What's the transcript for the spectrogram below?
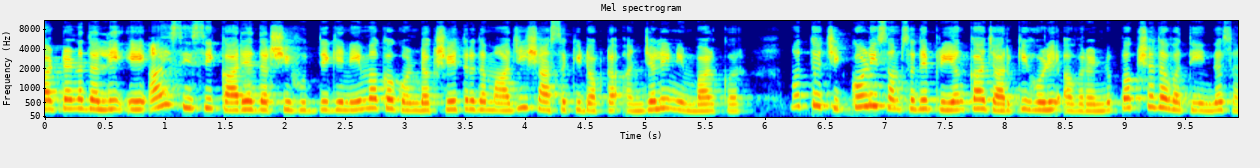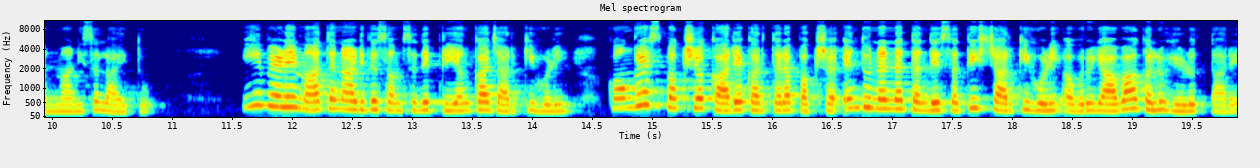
ಪಟ್ಟಣದಲ್ಲಿ ಎಐಸಿಸಿ ಕಾರ್ಯದರ್ಶಿ ಹುದ್ದೆಗೆ ನೇಮಕಗೊಂಡ ಕ್ಷೇತ್ರದ ಮಾಜಿ ಶಾಸಕಿ ಡಾಕ್ಟರ್ ಅಂಜಲಿ ನಿಂಬಾಳ್ಕರ್ ಮತ್ತು ಚಿಕ್ಕೋಡಿ ಸಂಸದೆ ಪ್ರಿಯಾಂಕಾ ಜಾರಕಿಹೊಳಿ ಅವರನ್ನು ಪಕ್ಷದ ವತಿಯಿಂದ ಸನ್ಮಾನಿಸಲಾಯಿತು. ಈ ವೇಳೆ ಮಾತನಾಡಿದ ಸಂಸದೆ ಪ್ರಿಯಾಂಕಾ ಜಾರಕಿಹೊಳಿ, ಕಾಂಗ್ರೆಸ್ ಪಕ್ಷ ಕಾರ್ಯಕರ್ತರ ಪಕ್ಷ ಎಂದು ನನ್ನ ತಂದೆ ಸತೀಶ್ ಜಾರಕಿಹೊಳಿ ಅವರು ಯಾವಾಗಲೂ ಹೇಳುತ್ತಾರೆ.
